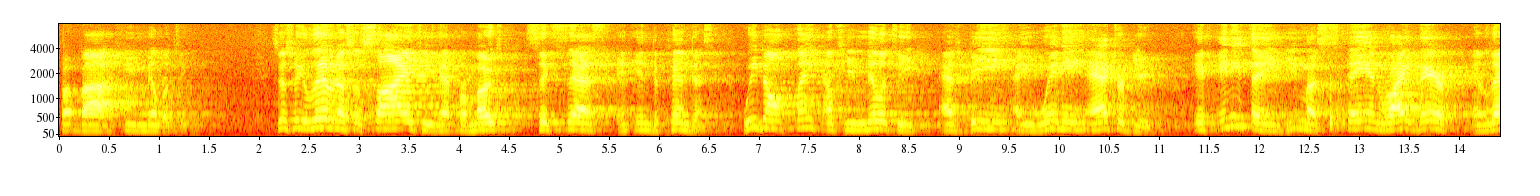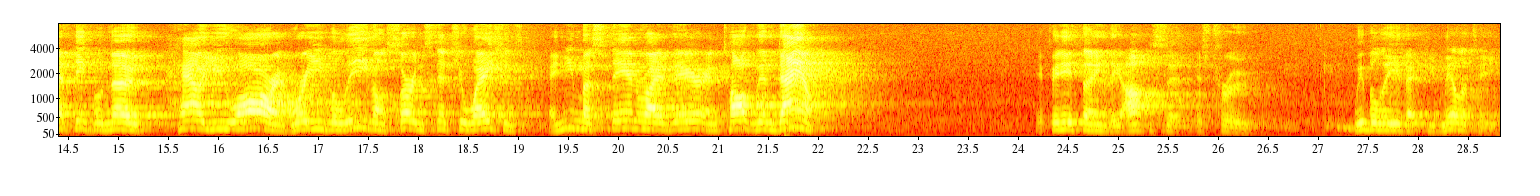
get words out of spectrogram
but by humility. Since we live in a society that promotes success and independence, we don't think of humility as being a winning attribute. If anything, you must stand right there and let people know how you are and where you believe on certain situations, and you must stand right there and talk them down. If anything, the opposite is true. We believe that humility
